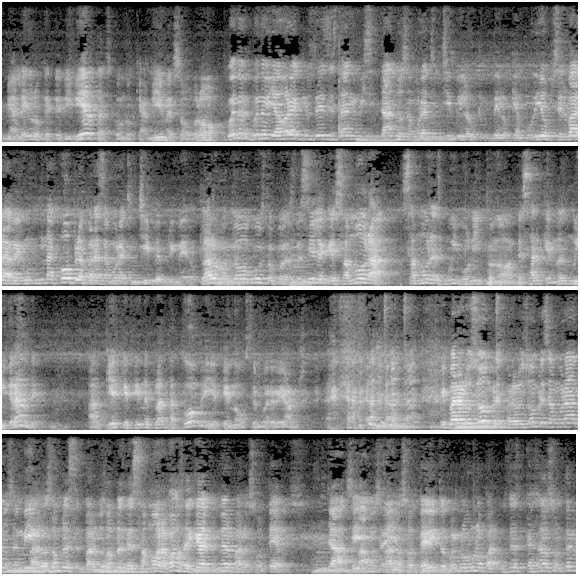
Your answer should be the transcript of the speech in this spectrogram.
me alegro que te diviertas con lo que a mí me sobró. Bueno, bueno y ahora que ustedes están visitando Zamora Chinchipe y lo de lo que han podido observar, a ver, una copla para Zamora Chinchipe primero. Claro, con todo gusto, pues decirle que Zamora, Zamora es muy bonito, ¿no? A pesar que no es muy grande. Aquel que tiene plata come y el que no se muere de hambre. y para los hombres, para los hombres zamoranos en vivo. Para los hombres, para los hombres de Zamora, vamos a dedicar el primero para los solteros. Ya, ¿Sí? vamos a Para los solteritos, por ejemplo, uno para. ¿Usted es casado soltero?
